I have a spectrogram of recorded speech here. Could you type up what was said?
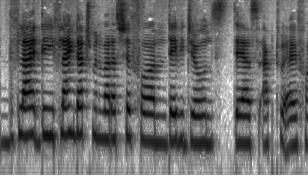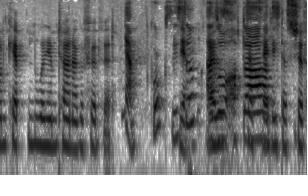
Die Fly- Die Flying Dutchman war das Schiff von Davy Jones, der es aktuell von Captain William Turner geführt wird. Ja, guck, siehst Ja, du? Also, also auch da. tatsächlich das Schiff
